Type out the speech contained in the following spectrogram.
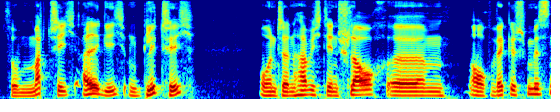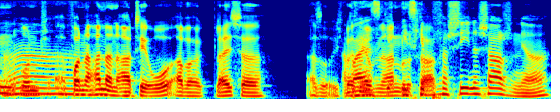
so matschig, algig und glitschig. Und dann habe ich den Schlauch ähm, auch weggeschmissen Ah. und von einer anderen ATO, aber gleicher, also ich weiß Aber nicht, ob es, eine gibt, andere es gibt Schaden. verschiedene Chargen, ja.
